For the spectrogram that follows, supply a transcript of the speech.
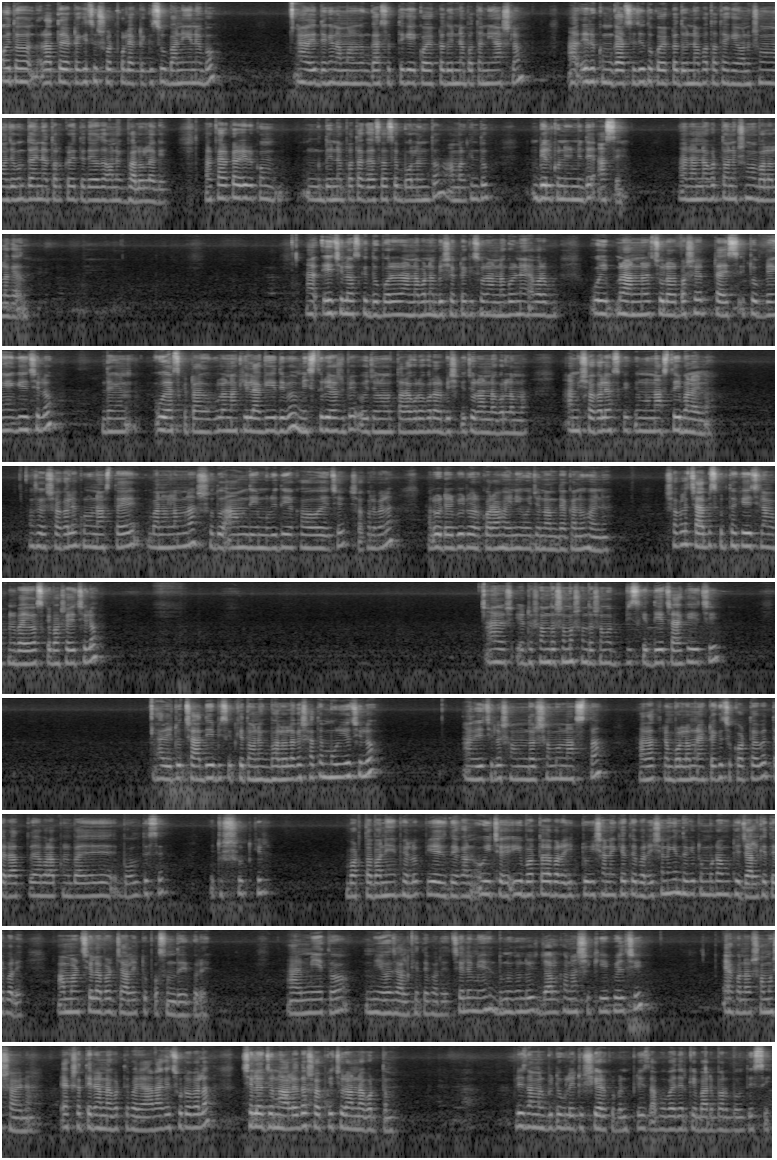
ওই তো রাতে একটা কিছু শর্ট ফলে একটা কিছু বানিয়ে নেব। আর এই দেখেন আমার গাছের থেকে কয়েকটা দৈন্যা পাতা নিয়ে আসলাম। আর এরকম গাছে যেহেতু কয়েকটা দৈন্যা পাতা থাকে, অনেক সময় মাঝে মধ্যে দাইনা তরকারিতে দেওয়া অনেক ভালো লাগে। আর কার কার এরকম দৈন্যা পাতা গাছ আছে বলেন তো, আমার কিন্তু বেলকনির মধ্যে আছে। আর রান্না করতে অনেক সময় ভালো লাগে। আর এই ছিল আজকে দুপুরে রান্না বান্না, বেশি একটা কিছু রান্না করি নাই। আবার ওই রান্নার চুলার পাশে টাইস একটু ভেঙে গিয়েছিল। দেখেন, ওই আজকে টাইলসগুলো নাকি লাগিয়ে দেবে, মিস্ত্রি আসবে, ওই জন্য তাড়াগুড়ো করে আর বেশি কিছু রান্না করলাম না। আমি সকালে আজকে কোনো নাস্তাই বানাই না। সকালে কোনো নাস্তায় বানালাম না, শুধু আম দিয়ে, মুড়ি দিয়ে খাওয়া হয়েছে সকালবেলা। আর ওইটার ভিডিও আর করা হয়নি, ওই জন্য আর দেখানো হয় না। সকালে চা বিস্কুট তো খেয়েছিলাম, আপনার আজকে বাসায় ছিল। আর এটা সন্ধ্যার সময় সন্ধ্যার সময় বিস্কিট দিয়ে চা খেয়েছি। আর একটু চা দিয়ে বিস্কিট খেতে অনেক ভালো লাগে, সাথে মুড়িও ছিল। আর এই ছিল সন্ধ্যার সময় নাস্তা। আর রাত্রে বললাম, না, একটা কিছু করতে হবে। তো রাত্রে আবার আপনার বাইরে বলতেছে, একটু সুটকির ভর্তা বানিয়ে ফেলো, পেঁয়াজ দিয়ে। কারণ ওই এই ভর্তা আবার একটু ঈশানে খেতে পারে। ঈশানে কিন্তু একটু মোটামুটি জাল খেতে পারে। আমার ছেলে আবার জাল একটু পছন্দই করে। আর মেয়ে তো, মেয়েও জাল খেতে পারে। ছেলে মেয়ে দুজনই জাল খানা শিখিয়ে ফেলছি। এখন আর সমস্যা হয় না। একসাথে রান্না করতে পারি। আর আগে ছোটোবেলা ছেলের জন্য আলাদা সব কিছু রান্না করতাম। প্লিজ আমার ভিডিওগুলো একটু শেয়ার করবেন। প্লিজ আপু ভাইদেরকে বারবার বলতেছি।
